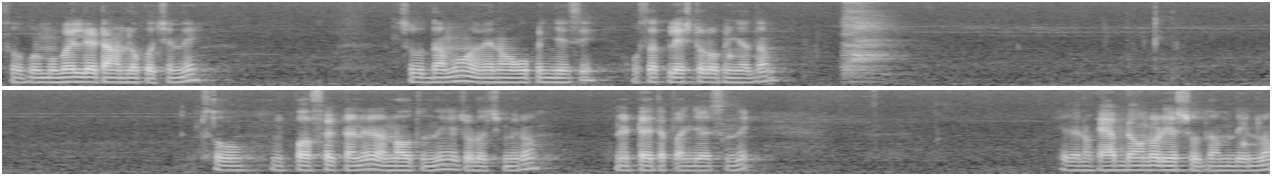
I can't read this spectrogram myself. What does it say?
సో ఇప్పుడు మొబైల్ డేటా ఆన్లోకి వచ్చింది. చూద్దాము ఏమైనా ఓపెన్ చేసి ఒకసారి ప్లే స్టోర్ ఓపెన్ చేద్దాం. సో పర్ఫెక్ట్ అని రన్ అవుతుంది. చూడవచ్చు మీరు. నెట్ అయితే పనిచేస్తుంది. ఏదైనా ఒక యాప్ డౌన్లోడ్ చేసి చూద్దాం దీనిలో.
